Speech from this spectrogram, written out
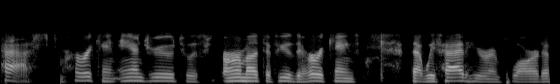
past, from Hurricane Andrew to Irma to a few of the hurricanes that we've had here in Florida,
